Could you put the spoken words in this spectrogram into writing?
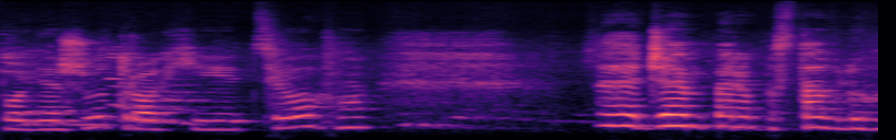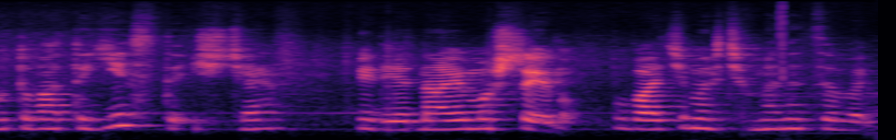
пов'яжу трохи цього е, джемпера, поставлю готувати їсти і ще під'єднаю машину. Побачимо, чи в мене це вийде.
